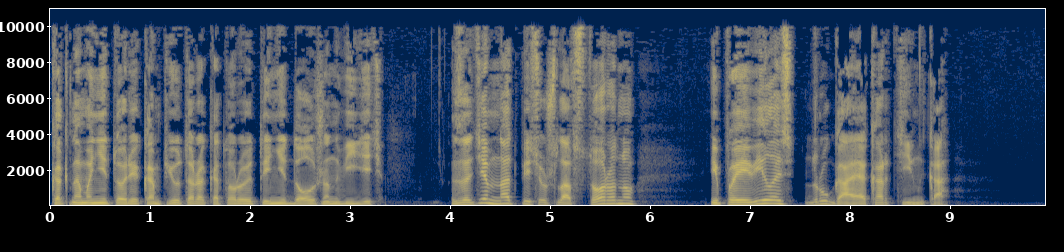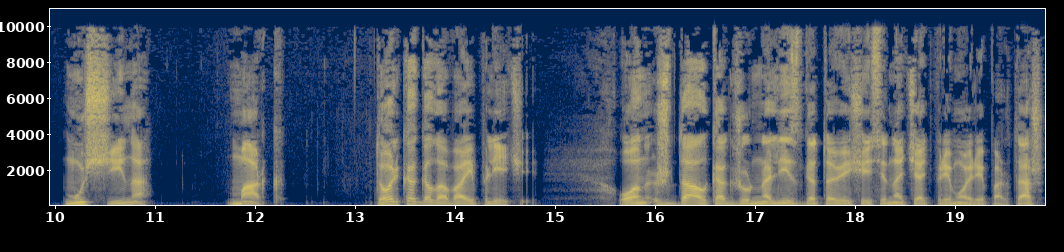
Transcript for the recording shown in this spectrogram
как на мониторе компьютера, которую ты не должен видеть. Затем надпись ушла в сторону, и появилась другая картинка. Мужчина. Марк. Только голова и плечи. Он ждал, как журналист, готовящийся начать прямой репортаж,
